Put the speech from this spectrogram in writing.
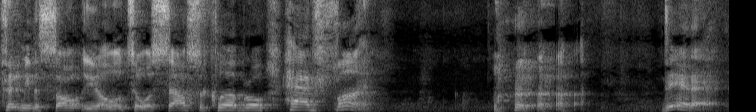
took me to salt, you know, to a salsa club, bro. Had fun. Dead ass.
